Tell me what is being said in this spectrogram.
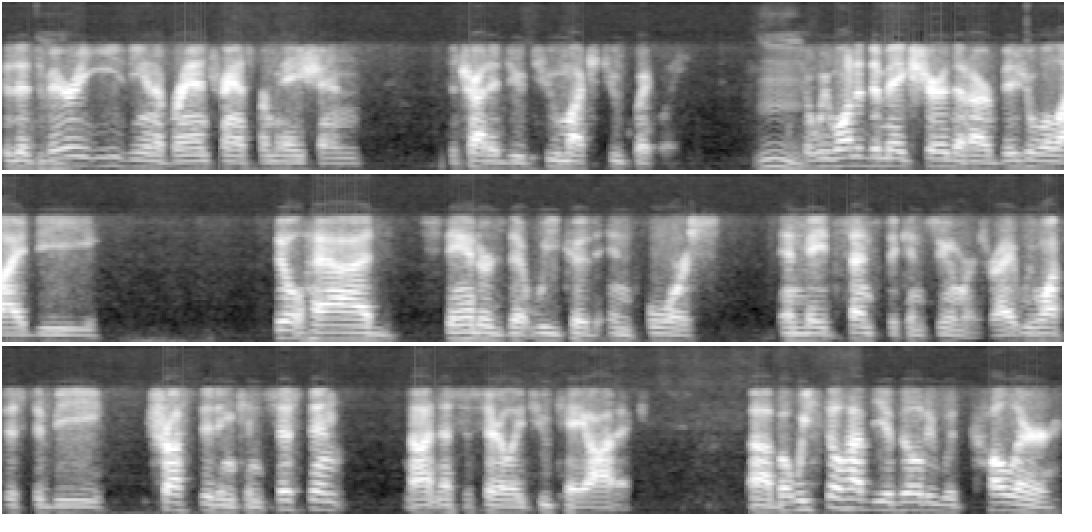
because it's mm-hmm. very easy in a brand transformation to try to do too much too quickly. Mm. So we wanted to make sure that our visual ID still had standards that we could enforce and made sense to consumers, right? We want this to be trusted and consistent, not necessarily too chaotic. Uh, but we still have the ability with color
